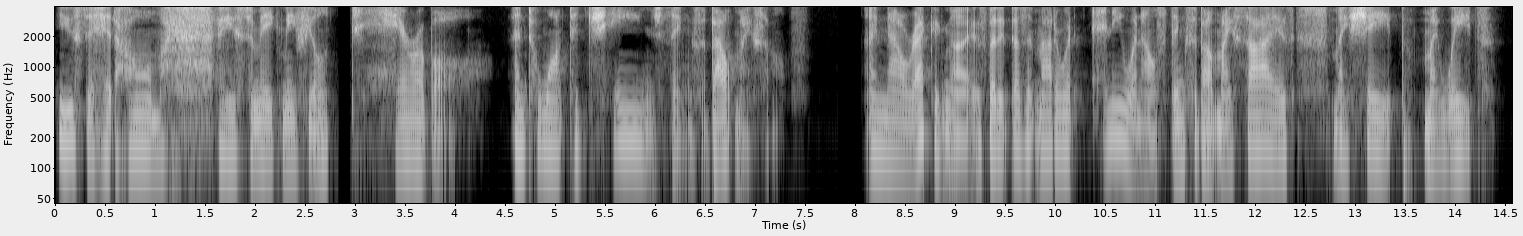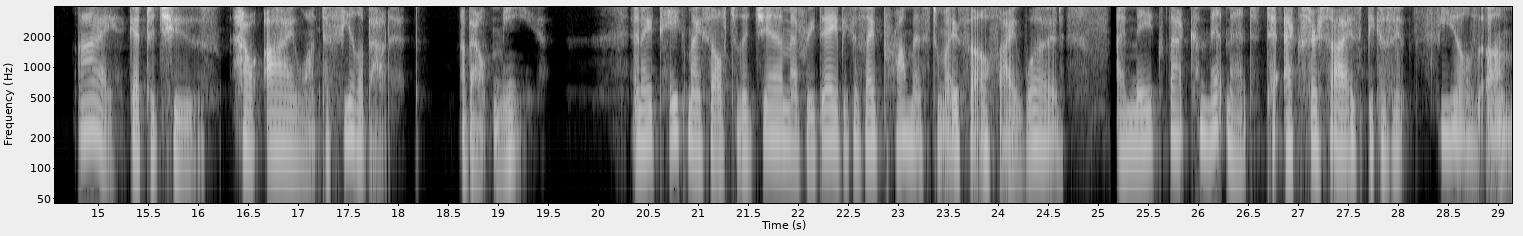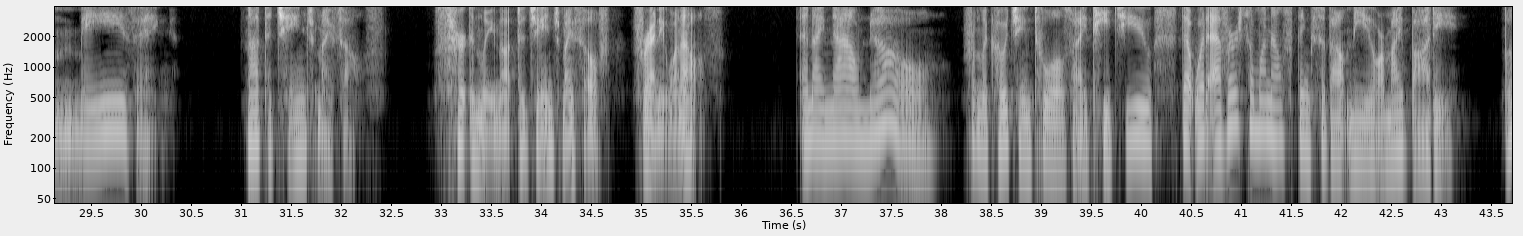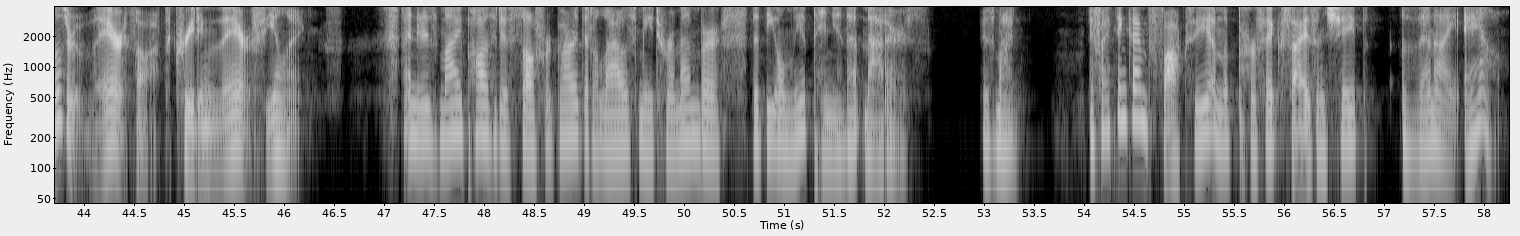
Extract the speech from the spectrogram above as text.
used to hit home. They used to make me feel terrible and to want to change things about myself. I now recognize that it doesn't matter what anyone else thinks about my size, my shape, my weight. I get to choose how I want to feel about it, about me. And I take myself to the gym every day because I promised myself I would. I make that commitment to exercise because it feels amazing not to change myself certainly not to change myself for anyone else. And I now know from the coaching tools I teach you that whatever someone else thinks about me or my body, those are their thoughts creating their feelings. And it is my positive self regard that allows me to remember that the only opinion that matters is mine. If I think I'm foxy and the perfect size and shape, then I am.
